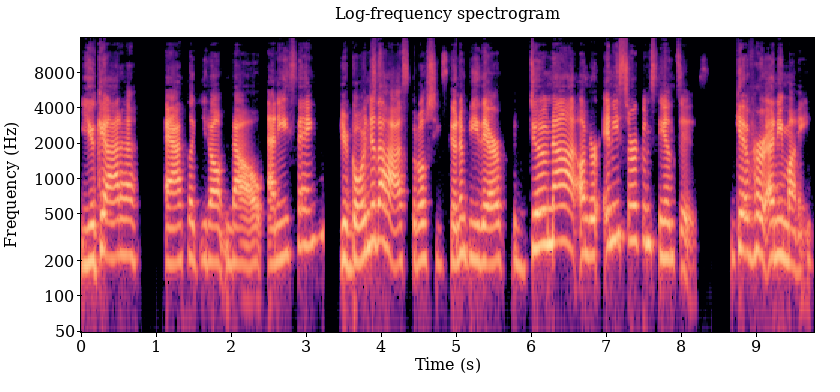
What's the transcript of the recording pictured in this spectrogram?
you gotta act like you don't know anything. You're going to the hospital. She's going to be there. Do not, under any circumstances, give her any money.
